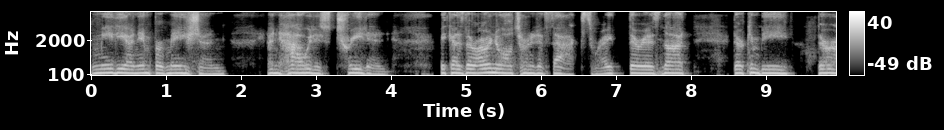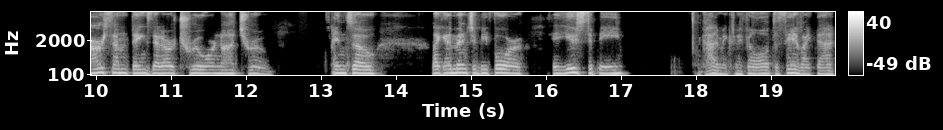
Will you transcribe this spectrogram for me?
media and information and how it is treated because there are no alternative facts, right? There is not, there can be, there are some things that are true or not true. And so like I mentioned before, it used to be, God, it kind of makes me feel old to say it like that.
